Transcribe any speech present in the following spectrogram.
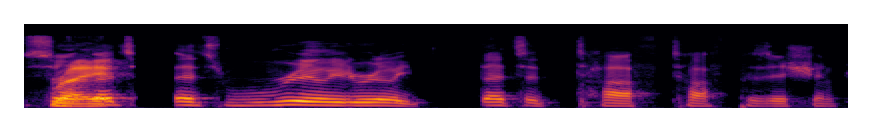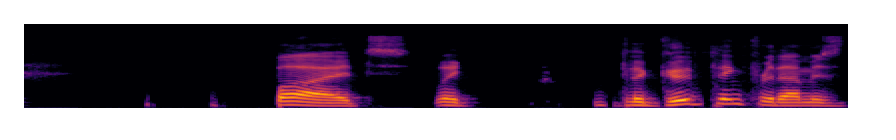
So Right. that's that's really really that's a tough tough position. But like the good thing for them is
